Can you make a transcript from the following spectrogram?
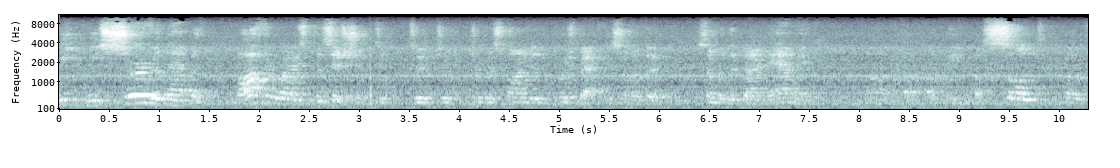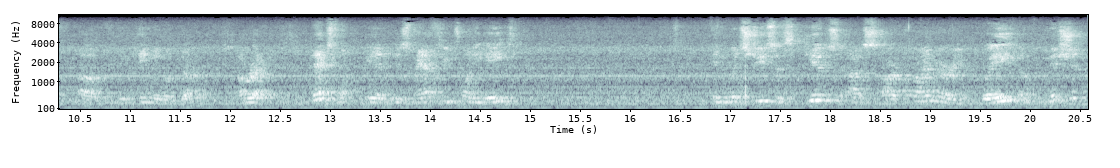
we, we serve in that authorized position to, to, to, to respond and push back to some of the some of the dynamic uh, of the assault of, of the kingdom of darkness. All right. Next one is Matthew 28, in which Jesus gives us our primary way of mission.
